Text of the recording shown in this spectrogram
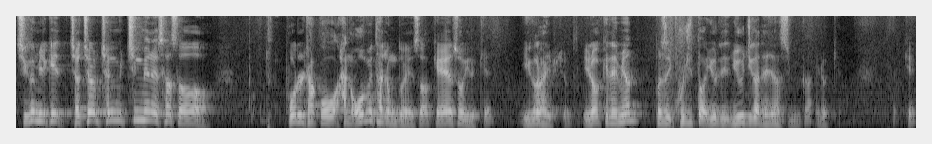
지금 이렇게 저처럼 측- 측면에 서서 볼을 잡고 한 5m 정도에서 계속 이렇게 이걸 하십시오. 이렇게 되면 벌써 90도가 유지가 되지 않습니까? 이렇게. 이렇게.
